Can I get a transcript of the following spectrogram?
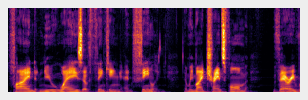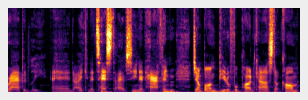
find new ways of thinking and feeling, then we might transform very rapidly. And I can attest, I have seen it happen. Jump on beautifulpodcast.com,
